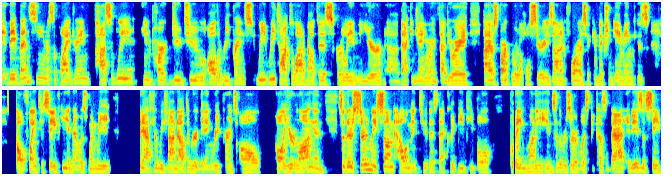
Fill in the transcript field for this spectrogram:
they've been seeing a supply drain, possibly in part due to all the reprints. We we talked a lot about this early in the year, uh, back in January and February. BioSpark wrote a whole series on it for us at Conviction Gaming, is called Flight to Safety, and that was when we, after we found out that we were getting reprints all all year long, and so there's certainly some element to this that could be people putting money into the reserve list because of that. It is a safe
